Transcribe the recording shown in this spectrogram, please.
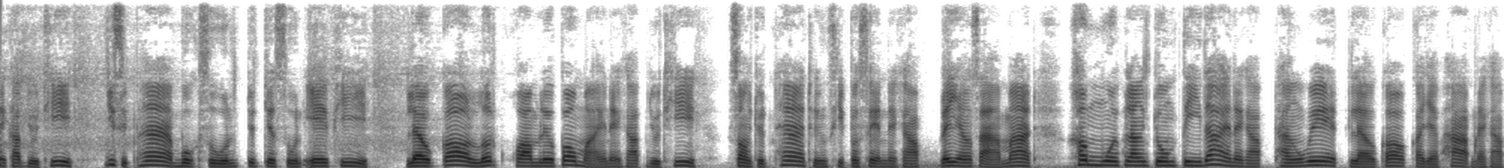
นะครับอยู่ที่ 25บวก0.70 AP แล้วก็ลดความเร็วเป้าหมายนะครับอยู่ที่ 2.5 ถึง 10%นะครับ และยังสามารถขโมยพลังโจมตีได้นะครับ ทั้งเวทแล้วก็กายภาพนะครับ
